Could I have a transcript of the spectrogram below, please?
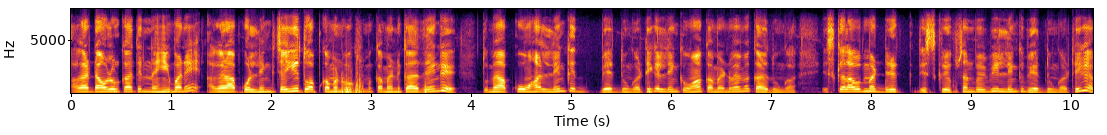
अगर डाउनलोड करते नहीं बने, अगर आपको लिंक चाहिए तो आप कमेंट बॉक्स में कमेंट कर देंगे तो मैं आपको वहाँ लिंक भेज दूँगा, ठीक है? लिंक वहाँ कमेंट में मैं कर दूँगा। इसके अलावा मैं डिस्क्रिप्शन पर भी लिंक भेज दूँगा, ठीक है?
